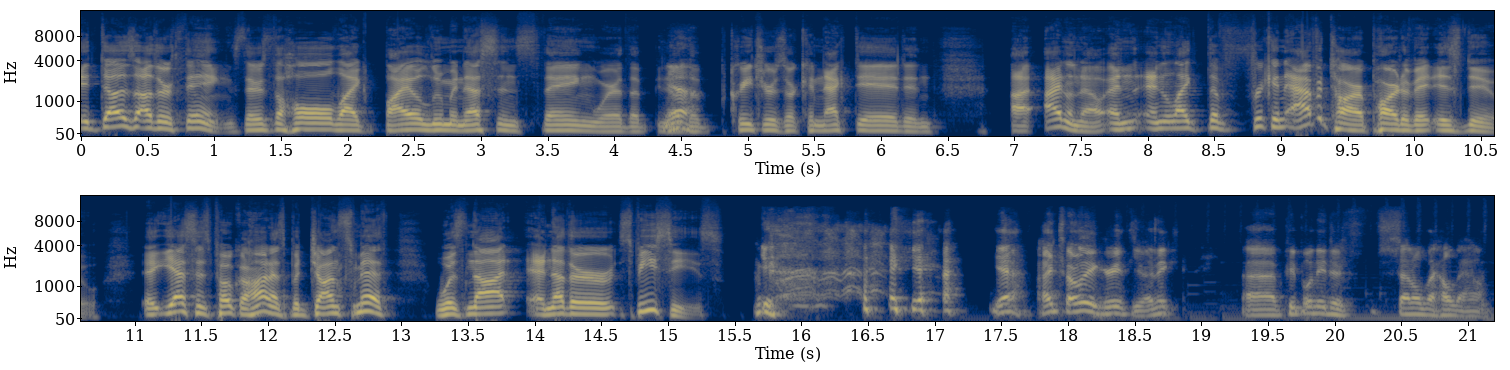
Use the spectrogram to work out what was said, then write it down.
it does other things. There's the whole like bioluminescence thing where the you know Yeah. the creatures are connected and I I don't know. And and like the freaking avatar part of it is new. Uh, yes, it's Pocahontas, but John Smith was not another species. Yeah, yeah, yeah. I totally agree with you. I think uh, people need to settle the hell down.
